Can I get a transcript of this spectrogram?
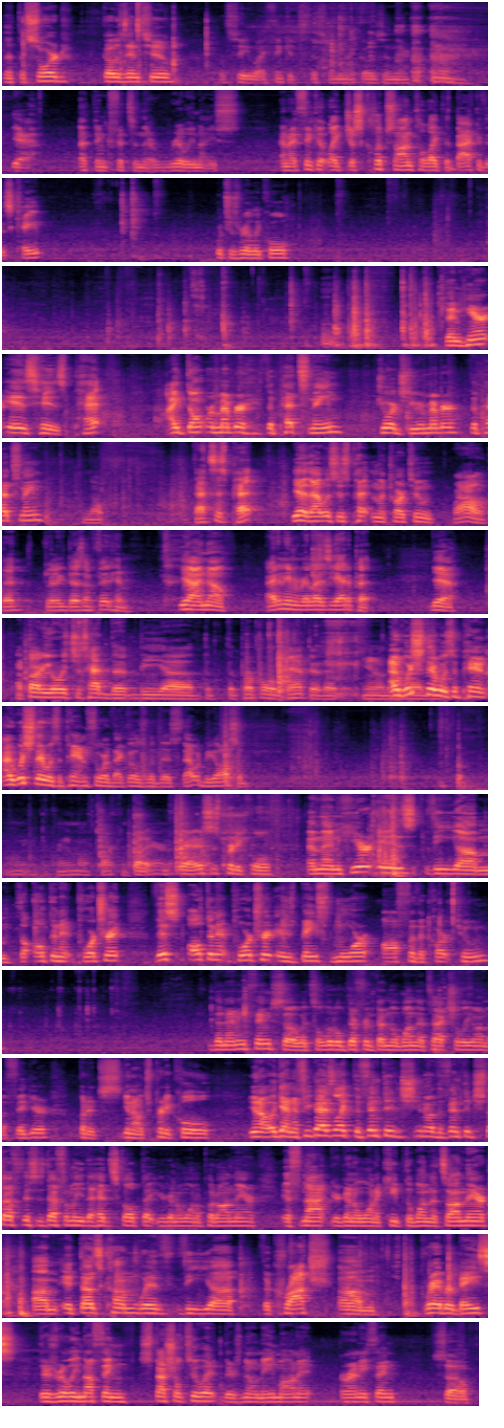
that the sword goes into. Let's see. I think it's this one that goes in there. yeah, that thing fits in there really nice, and I think it like just clips onto like the back of his cape, which is really cool. Then here is his pet. I don't remember the pet's name. George, do you remember the pet's name? Nope. That's his pet. Yeah, that was his pet in the cartoon. Wow, that really doesn't fit him. Yeah, I know. I didn't even realize he had a pet. Yeah. I thought he always just had the the uh, the, the purple panther that you know. I wish there was a pan I wish there was a Panther that goes with this. That would be awesome. Oh, you got the Grand Moff Tarkin But chair. yeah, this is pretty cool. And then here is the um, the alternate portrait. This alternate portrait is based more off of the cartoon than anything, so it's a little different than the one that's actually on the figure. But it's you know it's pretty cool. You know, again, if you guys like the vintage, you know the vintage stuff, this is definitely the head sculpt that you're going to want to put on there. If not, you're going to want to keep the one that's on there. Um, it does come with the uh, the crotch um, grabber base. There's really nothing special to it. There's no name on it or anything. So,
